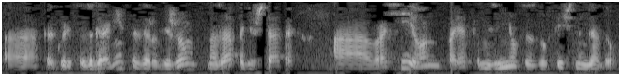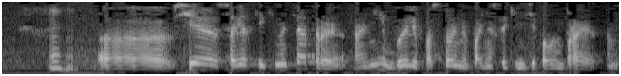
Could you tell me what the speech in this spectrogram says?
как говорится, за границей, за рубежом, на Западе, в Штатах. А в России он порядком изменился с 2000-х годов. Угу. Все советские кинотеатры, они были построены по нескольким типовым проектам.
